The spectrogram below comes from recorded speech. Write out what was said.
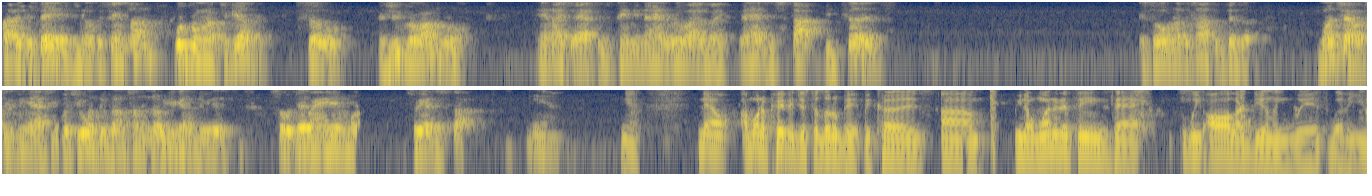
besides your dad. You know, at the same time, we're growing up together. So as you grow, I'm growing. And I used to ask his opinion. I had to realize like that had to stop because it's a whole other concept. Because uh, one child sees me asking what you want to do, but I'm telling them, no, you're going to do this. So it doesn't Right. it didn't work. So he had to stop. Yeah. Yeah. Now, I want to pivot just a little bit because, um, you know, one of the things that we all are dealing with, whether you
